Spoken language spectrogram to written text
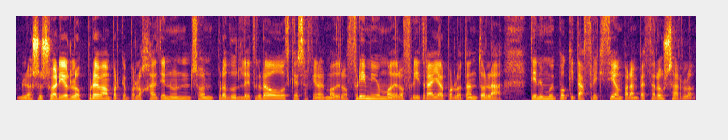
los usuarios los prueban porque por lo general tienen un, son product-led growth, que es al final modelo freemium, modelo free trial, por lo tanto la, tienen muy poquita fricción para empezar a usarlo,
